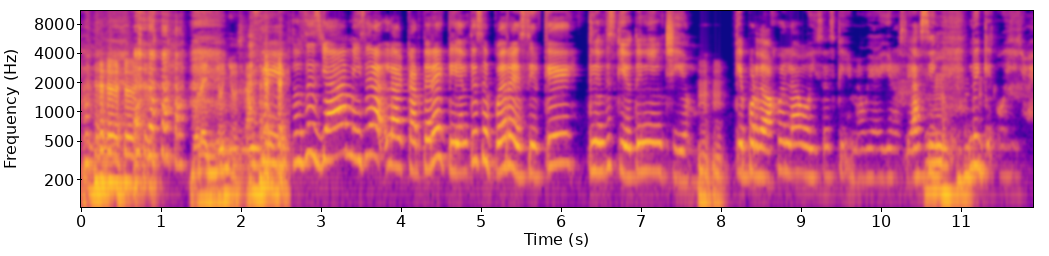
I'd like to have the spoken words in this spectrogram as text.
Bola de ñoños. Sí, entonces ya me hice la, la cartera de clientes, se puede decir que clientes que yo tenía en Chío, que por debajo del lago, y sabes que ya me voy a ir así, así, de que, oye, ya me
